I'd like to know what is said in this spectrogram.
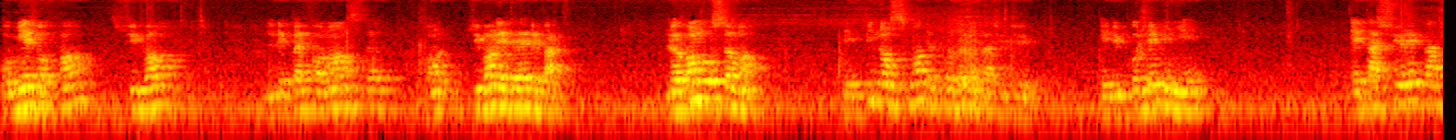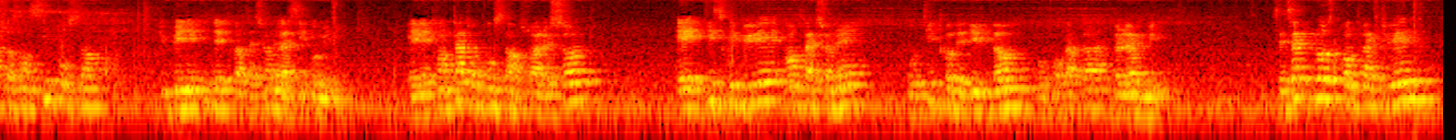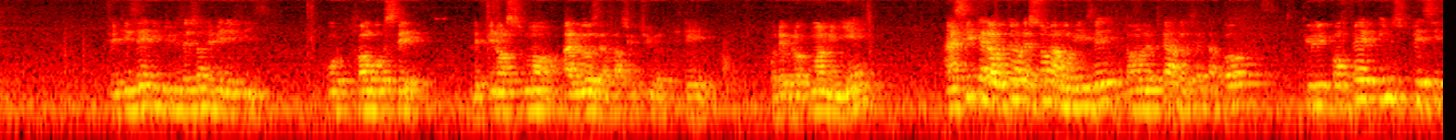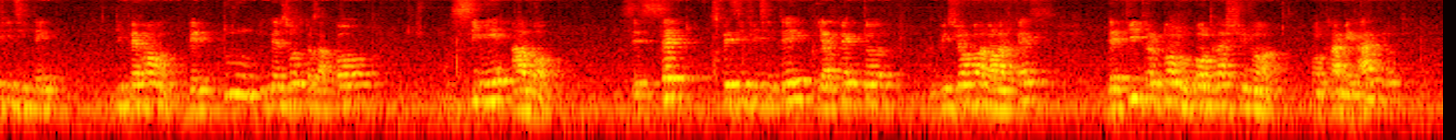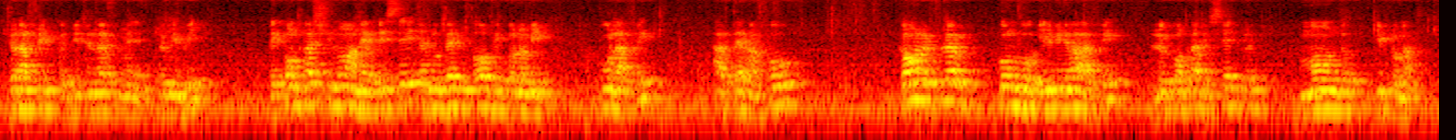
au mieux offrant suivant les performances, suivant les délais de partie. Le remboursement des financements de projets d'infrastructure et du projet minier est assuré par 66% du bénéfice d'exploitation de la commune. Et les 34%, soit le sol, est distribué entre actionnaires au titre des dividendes au propaganda de leur mine. C'est cette clause contractuelle, je disais, l'utilisation des bénéfices pour rembourser les financements à aux infrastructures et au développement minier, ainsi qu'à la hauteur des sommes à mobiliser dans le cadre de cet accord qui lui confère une spécificité différente de tous les autres accords signés avant. C'est cette spécificité qui a fait que nous puissions voir dans la presse des titres comme contrat chinois, contrat miracle, Jeune Afrique 19 mai 2008, des contrats chinois en RDC, un nouvel ordre économique pour l'Afrique, Alter Info, quand le fleuve Congo éliminera l'Afrique, le contrat du siècle, monde diplomatique.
